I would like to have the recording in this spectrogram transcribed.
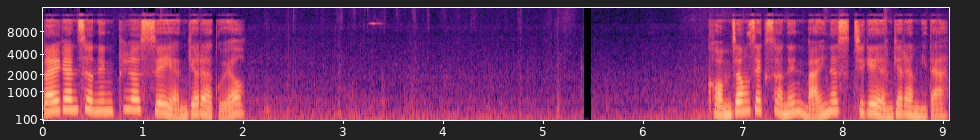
빨간 선은 플러스에 연결하고요. 검정색 선은 마이너스 측에 연결합니다.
